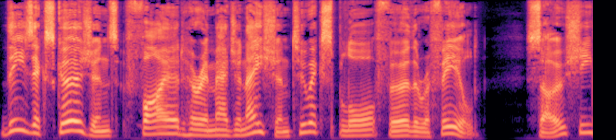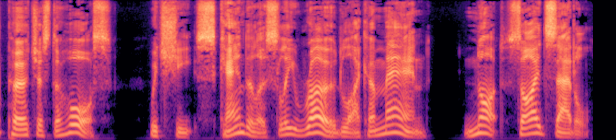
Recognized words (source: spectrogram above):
These excursions fired her imagination to explore further afield, so she purchased a horse, which she scandalously rode like a man, not side saddle.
